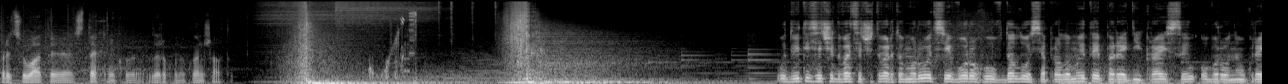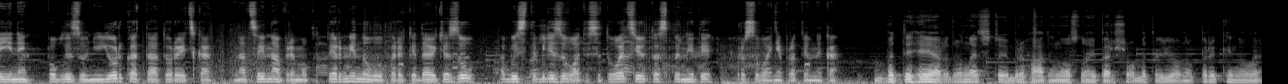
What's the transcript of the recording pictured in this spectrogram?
працювати з технікою за рахунок ландшафту. У 2024 році ворогу вдалося проломити передній край сил оборони України поблизу Нью-Йорка та Торецька. На цей напрямок терміново перекидають Азов, аби стабілізувати ситуацію та спинити просування противника. БТГР 12-ї бригади на основі першого батальйону перекинули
